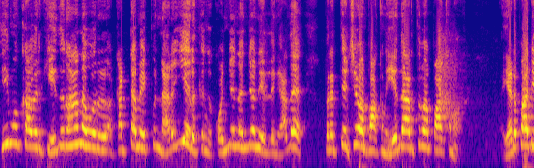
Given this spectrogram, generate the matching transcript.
திமுகவிற்கு எதிரான ஒரு கட்டமைப்பு நிறைய இருக்குங்க. கொஞ்சம் நஞ்சம்னு இல்லைங்க. அதை பிரத்யட்சமாக பார்க்கணும். யதார்த்தமாக பார்க்கணும். எடப்பாடி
